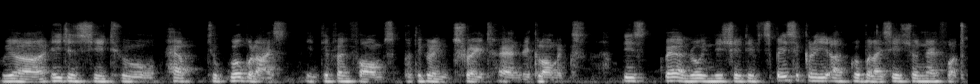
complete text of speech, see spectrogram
we are agency to help to globalize in different forms, particularly in trade and economics. This Belt and Road Initiative is basically a globalization effort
